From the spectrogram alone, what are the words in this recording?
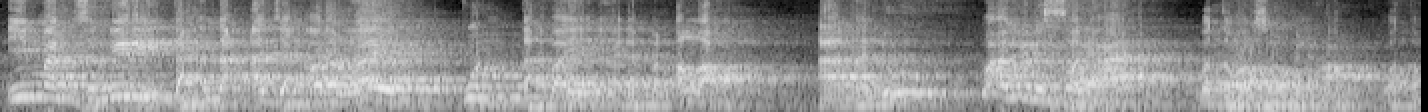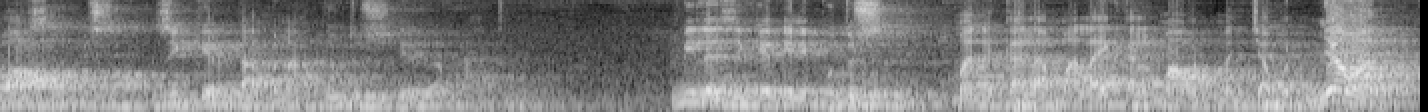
Iman sendiri tak nak ajak orang lain pun tak baik di hadapan Allah. Amalu wa amilus salihat wa tawasaw bil haq wa tawasaw bis zikir tak pernah putus di dalam hati. Bila zikir ini putus manakala malaikat maut mencabut nyawa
